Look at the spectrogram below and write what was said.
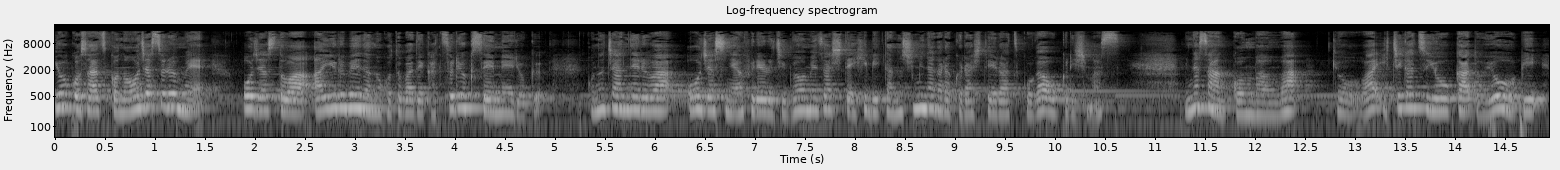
ようこそアツコのオージャスルームへ。オージャスとはアーユルベーダの言葉で活力生命力。このチャンネルはオージャスにあふれる自分を目指して日々楽しみながら暮らしているアツコがお送りします。皆さんこんばんは。今日は1月8日土曜日。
